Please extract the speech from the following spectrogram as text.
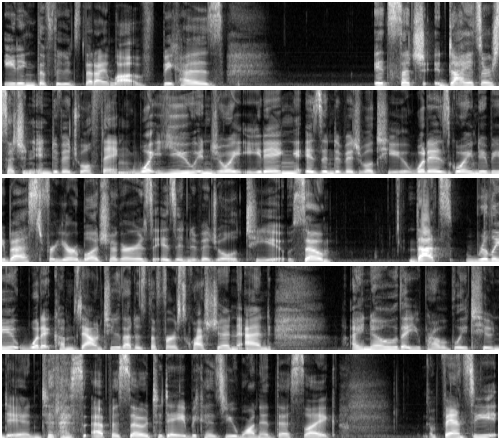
eating the foods that I love? Because it's such diets are such an individual thing. What you enjoy eating is individual to you. What is going to be best for your blood sugars is individual to you. So that's really what it comes down to. That is the first question and I know that you probably tuned in to this episode today because you wanted this like fancy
